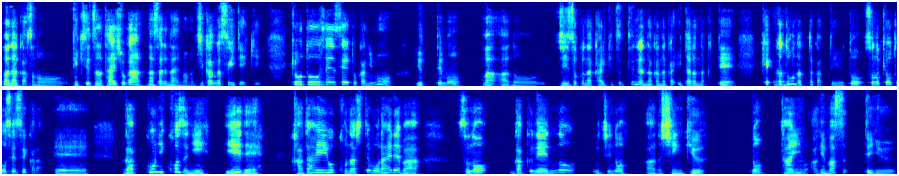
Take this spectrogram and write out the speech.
まあなんかその適切な対処がなされないまま時間が過ぎていき、教頭先生とかにも言っても、まああの、迅速な解決っていうのはなかなか至らなくて、結果どうなったかっていうと、その教頭先生から、えー、学校に来ずに家で課題をこなしてもらえれば、その学年のうちの、あの、進級の単位を上げますっていう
